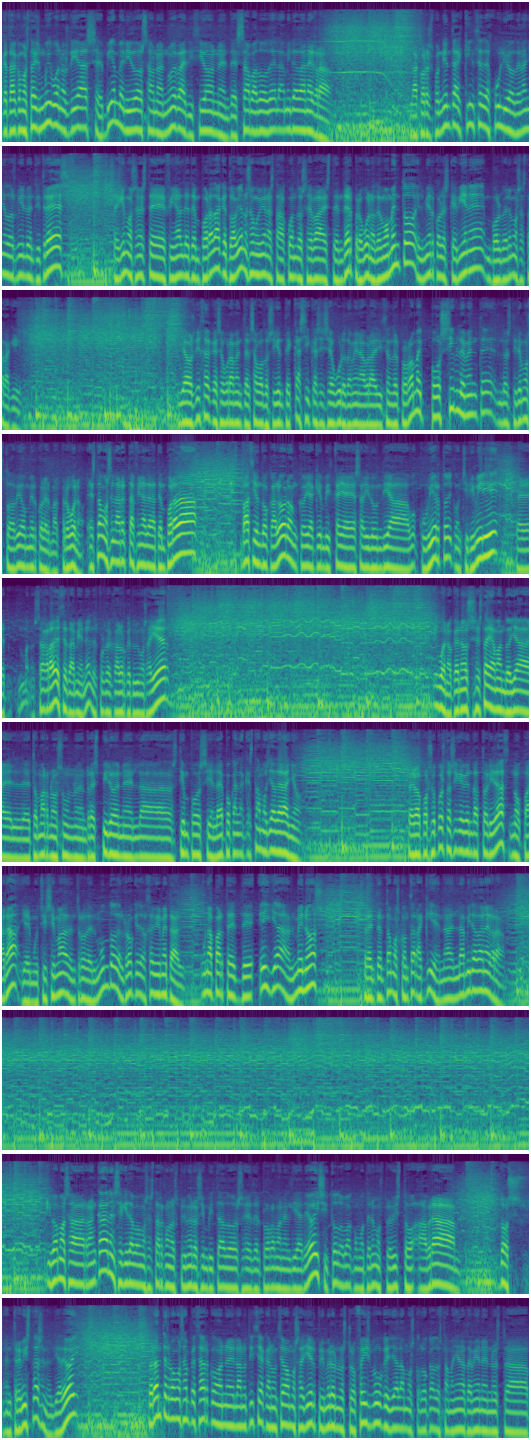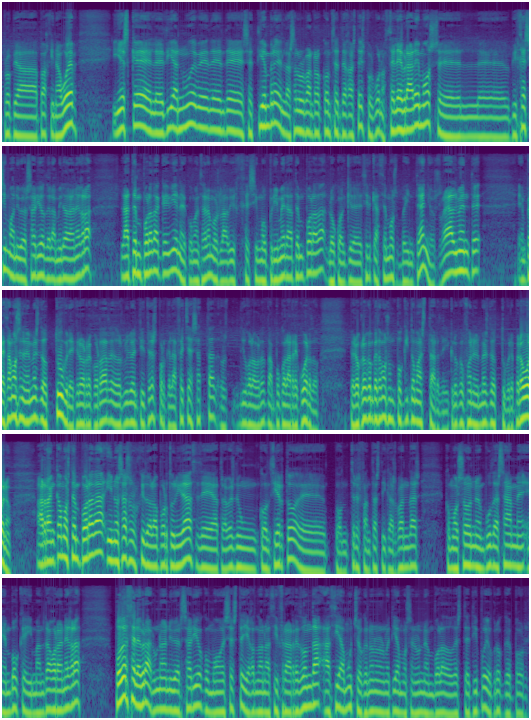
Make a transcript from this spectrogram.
¿qué tal? ¿Cómo estáis? Muy buenos días. Eh, bienvenidos a una nueva edición eh, de sábado de La Mirada Negra. La correspondiente al 15 de julio del año 2023. Seguimos en este final de temporada que todavía no sé muy bien hasta cuándo se va a extender, pero bueno, de momento, el miércoles que viene volveremos a estar aquí. Ya os dije que seguramente el sábado siguiente casi casi seguro también habrá edición del programa y posiblemente lo estiremos todavía un miércoles más. Pero bueno, estamos en la recta final de la temporada. Va haciendo calor, aunque hoy aquí en Vizcaya haya salido un día cubierto y con chirimiri. Bueno, se agradece también, ¿eh? después del calor que tuvimos ayer. Y bueno, que nos está llamando ya el tomarnos un respiro en los tiempos y en la época en la que estamos ya del año. Pero por supuesto sigue viendo actualidad, no para, y hay muchísima dentro del mundo del rock y del heavy metal. Una parte de ella, al menos, te la intentamos contar aquí, en en la Mirada Negra. Vamos a arrancar, enseguida vamos a estar con los primeros invitados eh, del programa en el día de hoy. Si todo va como tenemos previsto, habrá dos entrevistas en el día de hoy. Pero antes vamos a empezar con eh, la noticia que anunciábamos ayer, primero en nuestro Facebook, que ya la hemos colocado esta mañana también en nuestra propia página web. Y es que el día 9 de, de septiembre en la Sala Urban Rock Concert de Gasteiz, pues bueno, celebraremos el eh, vigésimo aniversario de La Mirada Negra. La temporada que viene comenzaremos la vigésimo primera temporada, lo cual quiere decir que hacemos 20 años. Realmente empezamos en el mes de octubre, creo recordar, de 2023, porque la fecha exacta, os digo la verdad, tampoco la recuerdo. Pero creo que empezamos un poquito más tarde, y creo que fue en el mes de octubre. Pero bueno, arrancamos temporada y nos ha surgido la oportunidad de, a través de un concierto eh, con tres fantásticas bandas, como son Buda Sam, Emboque y Mandrágora Negra, poder celebrar un aniversario como es este, llegando a una cifra redonda. Hacía mucho que no nos metíamos en un embolado de este tipo, yo creo que por,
